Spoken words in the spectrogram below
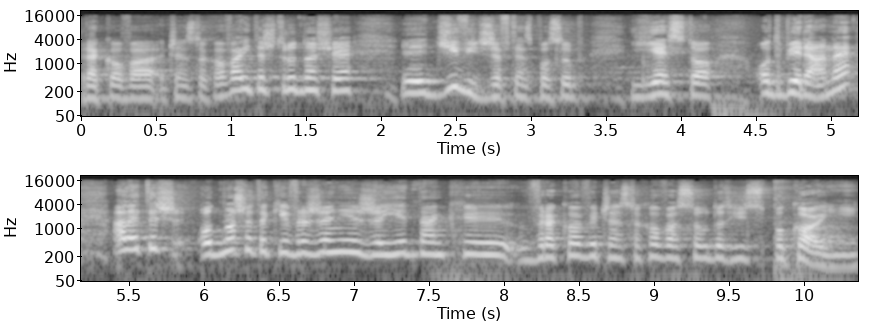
Rakowa Częstochowa i też trudno się y, dziwić, że w ten sposób jest to odbierane, ale też odnoszę takie wrażenie, że jednak y, w Rakowie Częstochowa są dosyć spokojni.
